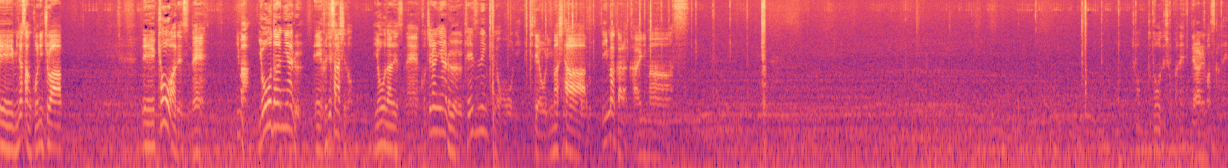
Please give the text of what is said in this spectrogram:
えー、皆さんこんにちは。えー、今日はですね、今、洋田にある、えー、藤沢市の洋田ですね、こちらにあるケーズ電機の方に来ておりました。今から帰ります。ちょっとどうでしょうかね。出られますかね。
